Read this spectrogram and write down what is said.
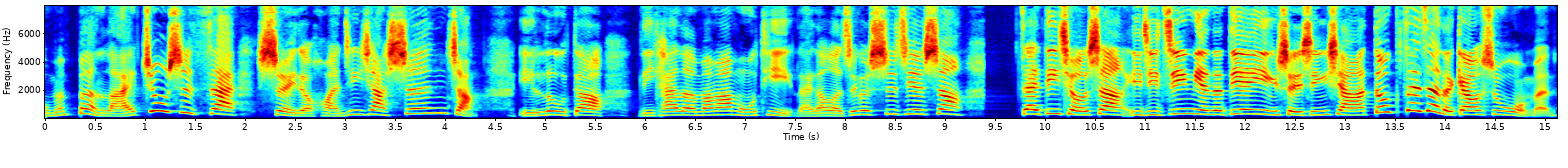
我们本来就是在水的环境下生长，一路到离开了妈妈母体，来到了这个世界上，在地球上，以及今年的电影《水行侠》都在在的告诉我们，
